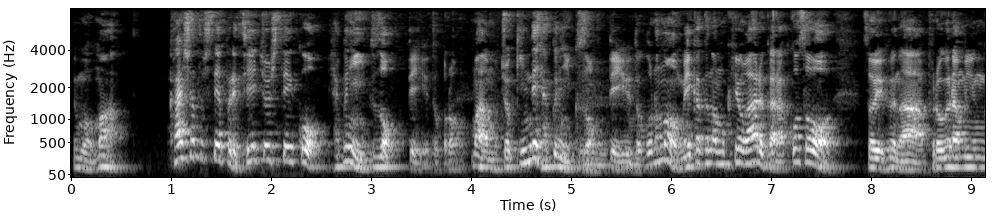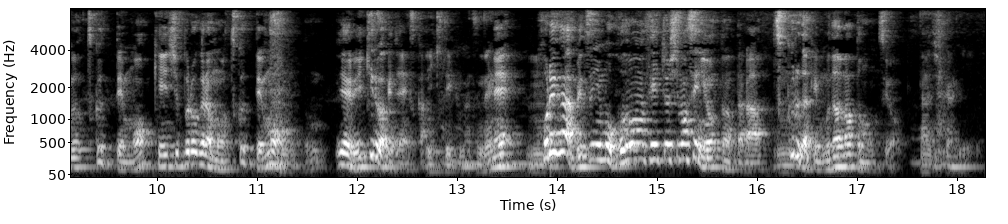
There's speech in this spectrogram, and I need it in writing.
でもまあ、会社としてやっぱり成長していこう、100人いくぞっていうところ、まあもう直近で100人いくぞっていうところの明確な目標があるからこそ、そういうふうなプログラミングを作っても、研修プログラムを作っても、いわゆる生きるわけじゃないですか生。きていきますね。ねうん。これが別にもうこのまま成長しませんよってなったら、作るだけ無駄だと思うんですよ。確かに。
